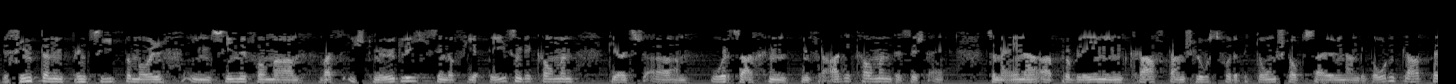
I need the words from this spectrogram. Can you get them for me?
Wir sind dann im Prinzip einmal im Sinne von uh, was ist möglich, sind auf vier Thesen gekommen, die als uh, Ursachen in Frage kommen. Das ist ein, zum einen ein Problem im Kraftanschluss vor der Betonstoppsäulen an die Bodenplatte.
